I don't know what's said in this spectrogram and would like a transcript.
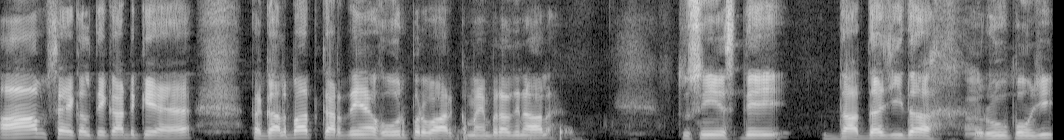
ਆਮ ਸਾਈਕਲ ਤੇ ਕੱਢ ਕੇ ਆਇਆ। ਤਾਂ ਗੱਲਬਾਤ ਕਰਦੇ ਹਾਂ ਹੋਰ ਪਰਿਵਾਰਕ ਮੈਂਬਰਾਂ ਦੇ ਨਾਲ। ਤੁਸੀਂ ਇਸ ਦੇ ਦਾਦਾ ਜੀ ਦਾ ਰੂਪ ਹੋ ਜੀ।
